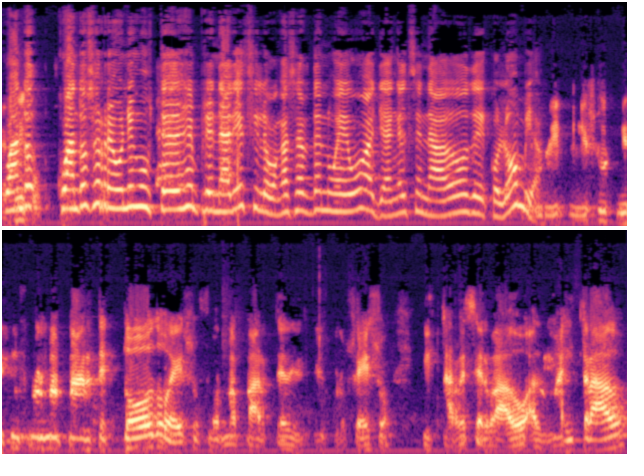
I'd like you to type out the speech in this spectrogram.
¿Cuándo, ¿Cuándo, se reúnen ustedes en plenaria si lo van a hacer de nuevo allá en el Senado de Colombia? Eso, eso forma parte, todo eso forma parte del, proceso que está reservado a los magistrados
